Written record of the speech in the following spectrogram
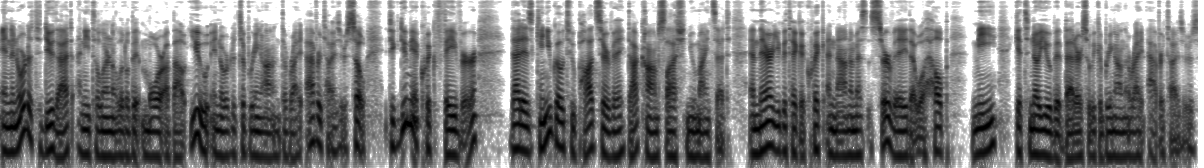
And in order to do that, I need to learn a little bit more about you in order to bring on the right advertisers. So if you could do me a quick favor, that is, can you go to podsurvey.com slash new mindset? And there you could take a quick anonymous survey that will help me get to know you a bit better so we can bring on the right advertisers.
